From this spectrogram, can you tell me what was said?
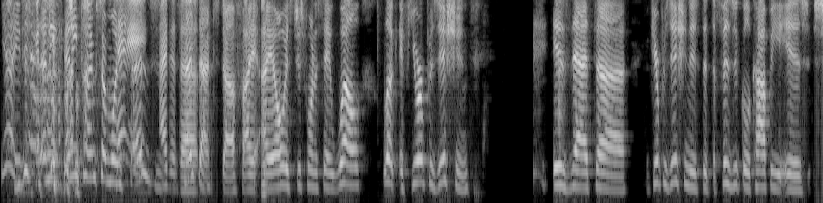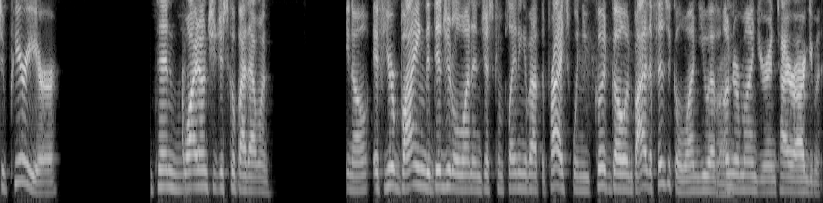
Yeah, you just any anytime someone Hey, says I did says that. that stuff, I I always just want to say, well, look, if your position is that uh, if your position is that the physical copy is superior, then why don't you just go buy that one? You know, if you're buying the digital one and just complaining about the price when you could go and buy the physical one, you have Right. undermined your entire argument.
